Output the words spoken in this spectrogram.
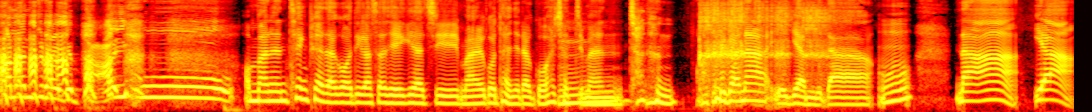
안 한 줄 알겠다 아이고 엄마는 창피하다고 어디 가서 얘기하지 말고 다니라고 하셨지만 저는 어딜 가나 얘기합니다. 응? 나, 야,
